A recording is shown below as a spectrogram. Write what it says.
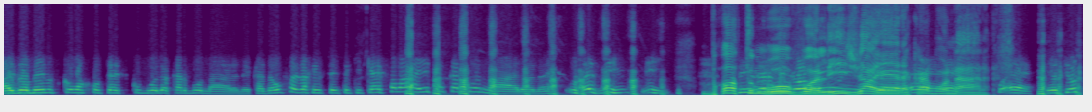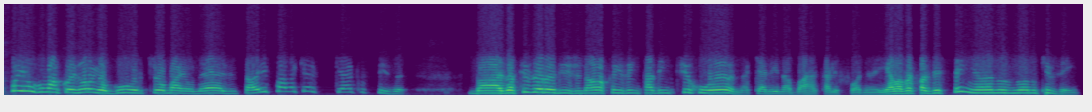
Mais ou menos como acontece com o molho a carbonara, né? Cada um faz a receita que quer e fala, ah, esse é o carbonara, né? Mas enfim. Bota um ovo ali e já era, é, carbonara. É, é. Esse outro põe alguma coisa, ou iogurte, ou maionese e tal, e fala que é, que é Caesar. Mas a Caesar original ela foi inventada em Tijuana, que é ali na Barra Califórnia, e ela vai fazer 100 anos no ano que vem.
